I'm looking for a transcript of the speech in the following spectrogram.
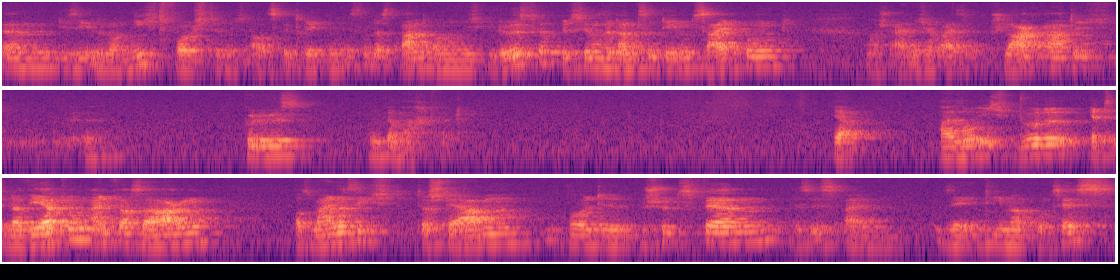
ähm, die Seele noch nicht vollständig ausgetreten ist und das Band auch noch nicht gelöst wird, beziehungsweise dann zu dem Zeitpunkt wahrscheinlicherweise schlagartig äh, gelöst und gemacht wird. Ja, also ich würde jetzt in der Wertung einfach sagen, aus meiner Sicht, das Sterben wollte beschützt werden. Es ist ein sehr intimer Prozess.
